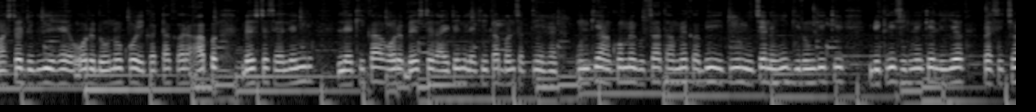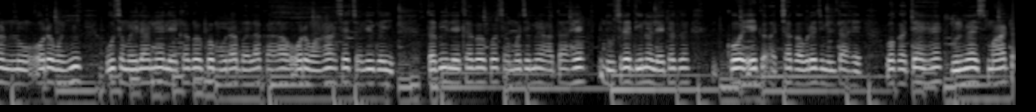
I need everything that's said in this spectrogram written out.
मास्टर डिग्री है और दोनों को इकट्ठा कर आप बेस्ट सेलिंग लेखिका और बेस्ट राइटिंग लेखिका बन सकती हैं। उनकी आँखों में गुस्सा था। मैं कभी इतनी नीचे नहीं गिरूँगी कि बिक्री सीखने के लिए प्रशिक्षण लूँ। और वहीं उस महिला ने लेखक को बुरा भला कहा और वहाँ से चली गई। तभी लेखक को समझ में आता है। दूसरे दिन लेखक को एक अच्छा कवरेज मिलता है। वो कहते हैं, दुनिया स्मार्ट,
